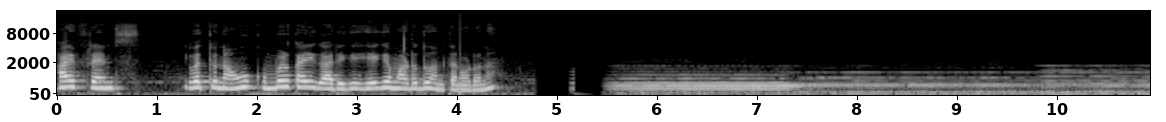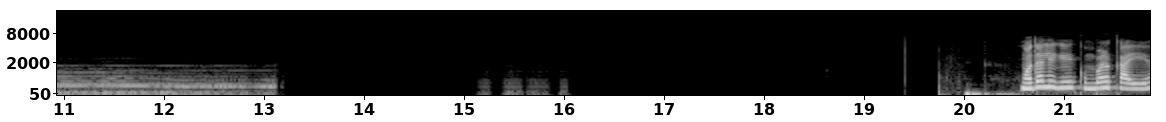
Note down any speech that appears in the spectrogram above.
ಹಾಯ್ ಫ್ರೆಂಡ್ಸ್ ಇವತ್ತು ನಾವು ಕುಂಬಳಕಾಯಿ ಗಾರಿಗೆ ಹೇಗೆ ಮಾಡೋದು ಅಂತ ನೋಡೋಣ. ಮೊದಲಿಗೆ ಕುಂಬಳಕಾಯಿಯ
